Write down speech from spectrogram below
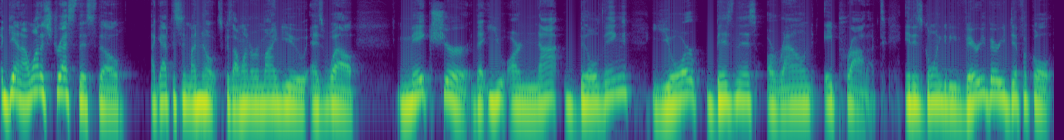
again, I want to stress this though. I got this in my notes because I want to remind you as well. Make sure that you are not building your business around a product. It is going to be very, very difficult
